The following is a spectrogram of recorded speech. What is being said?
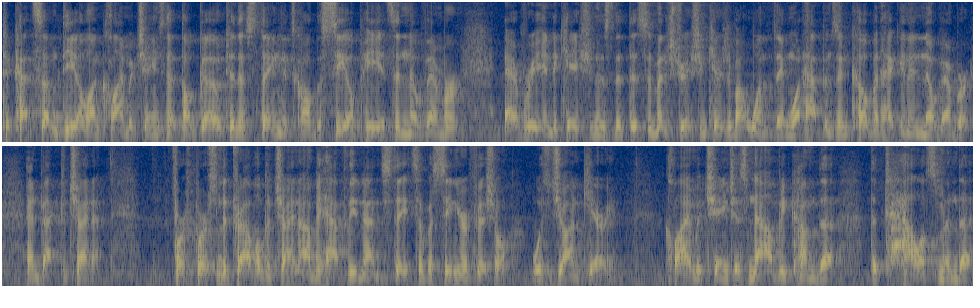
to cut some deal on climate change that they'll go to this thing. It's called the COP. It's in November. Every indication is that this administration cares about one thing what happens in Copenhagen in November. And back to China. First person to travel to China on behalf of the United States of a senior official was John Kerry. Climate change has now become the the talisman, the,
